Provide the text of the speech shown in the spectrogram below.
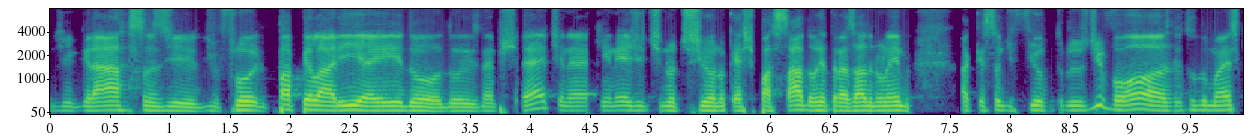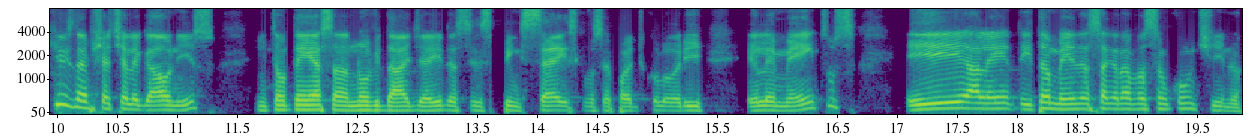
de graças de, de flor, papelaria aí do, do Snapchat, né? Que nem a gente noticiou no cast passado ou retrasado, não lembro, a questão de filtros de voz e tudo mais, que o Snapchat é legal nisso. Então tem essa novidade aí desses pincéis que você pode colorir elementos e além e também dessa gravação contínua.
